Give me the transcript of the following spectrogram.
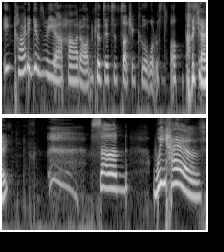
he kind of gives me a hard on because this is such a cool response. Okay. Son, we have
